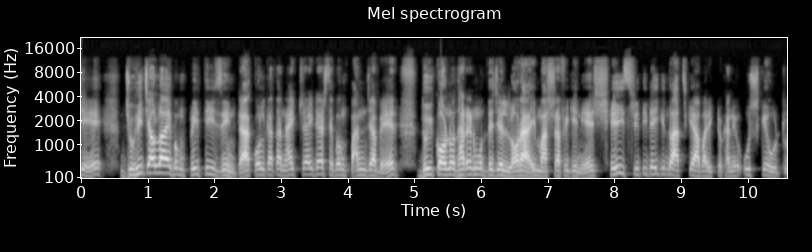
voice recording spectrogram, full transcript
যে জুহি চাওলা এবং প্রীতি জিনটা, কলকাতা নাইট রাইডার্স এবং পাঞ্জাবের দুই কর্ণধারের মধ্যে যে লড়াই মাশরাফিকে নিয়ে, সেই স্মৃতিটাই কিন্তু আজকে আবার একটুখানি উস্কে উঠল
